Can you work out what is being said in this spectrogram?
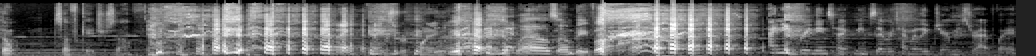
Don't suffocate yourself. Thank, thanks for pointing that out. well, some people. I need breathing techniques every time I leave Jeremy's driveway.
